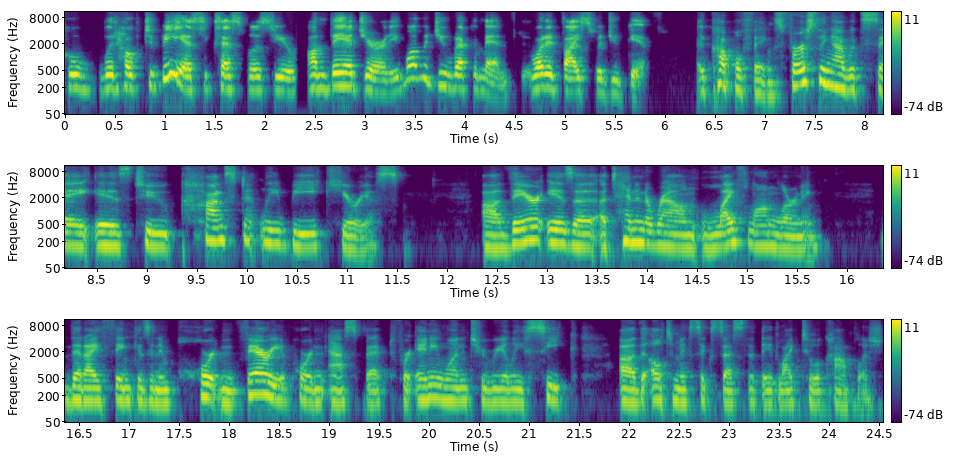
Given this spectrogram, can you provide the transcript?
who would hope to be as successful as you on their journey, what would you recommend? What advice would you give? A couple things. First thing I would say is to constantly be curious. Uh, there is a, a tenet around lifelong learning that I think is an important, very important aspect for anyone to really seek uh, the ultimate success that they'd like to accomplish.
